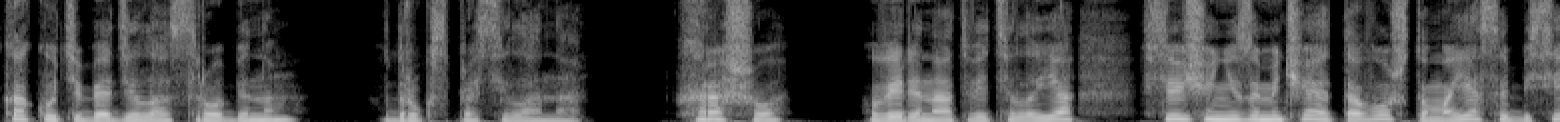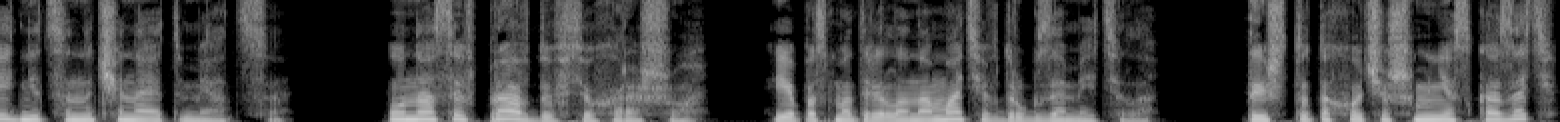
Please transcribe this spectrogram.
«Как у тебя дела с Робином?» Вдруг спросила она. Хорошо, уверенно ответила я, все еще не замечая того, что моя собеседница начинает мяться. У нас и вправду все хорошо. Я посмотрела на мать и вдруг заметила. Ты что-то хочешь мне сказать?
